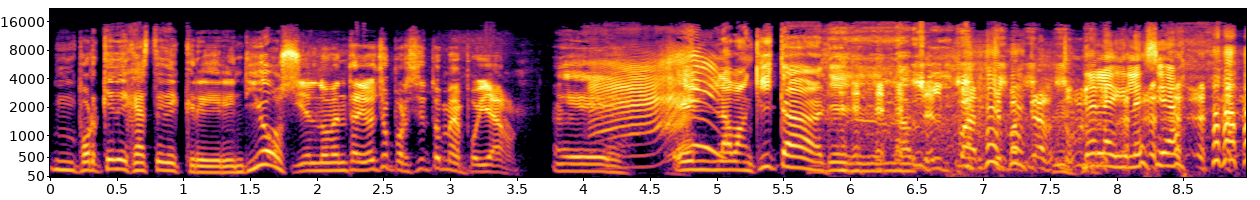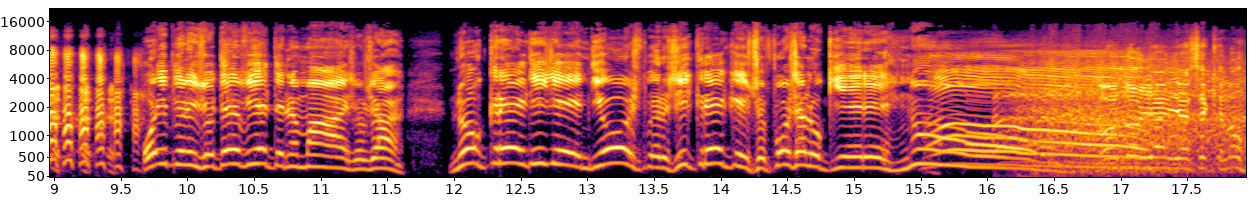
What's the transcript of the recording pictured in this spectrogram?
mm, ¿por qué dejaste de creer en Dios? Y el 98% me apoyaron. Eh, en la banquita de la... Del parque. De la iglesia. Oye, pero yo te fíjate nomás, o sea, no cree el DJ en Dios, pero sí cree que su esposa lo quiere. No. No, no, ya, ya, sé que no.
